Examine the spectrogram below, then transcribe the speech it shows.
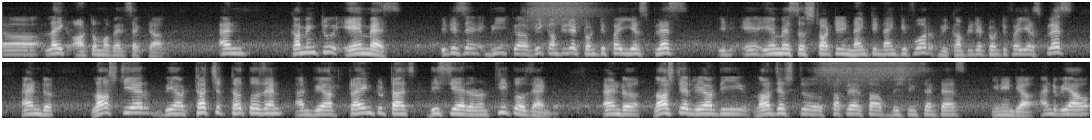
uh, like automobile sector. And coming to AMS, it is a we uh, we completed 25 years plus. In AMS started in 1994. We completed 25 years plus. and uh, last year we have touched 2000, and we are trying to touch this year around 3000. And uh, last year we are the largest uh, suppliers of machining centers in India, and we have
